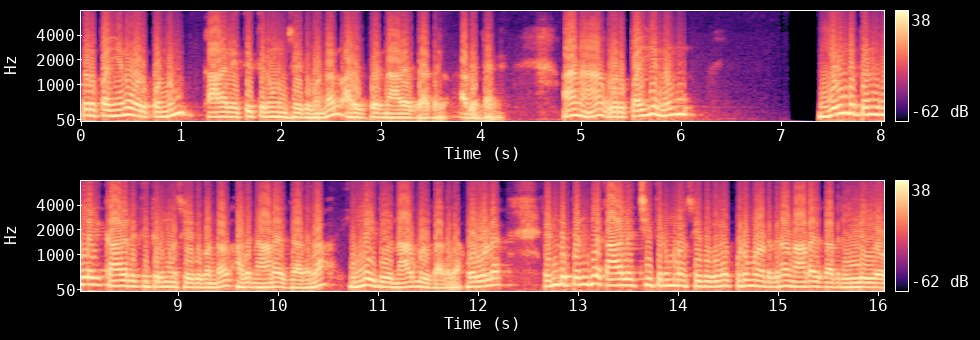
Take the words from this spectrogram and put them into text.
ஒரு பையனும் ஒரு பொண்ணும் காதலித்து திருமணம் செய்து கொண்டால் அதுக்கு பேர் நாடக காதல் அப்படின்ட்டாங்க ஆனா ஒரு பையனும் இரண்டு பெண்களை காதலித்து திருமணம் செய்து கொண்டால் அது நாடக காதலா இல்ல இது நார்மல் காதலா ஒருவேளை ரெண்டு பெண்களை காதலிச்சு திருமணம் செய்து கொண்டு குடும்பம் நடத்தினா நாடக காதல் இல்லையோ?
